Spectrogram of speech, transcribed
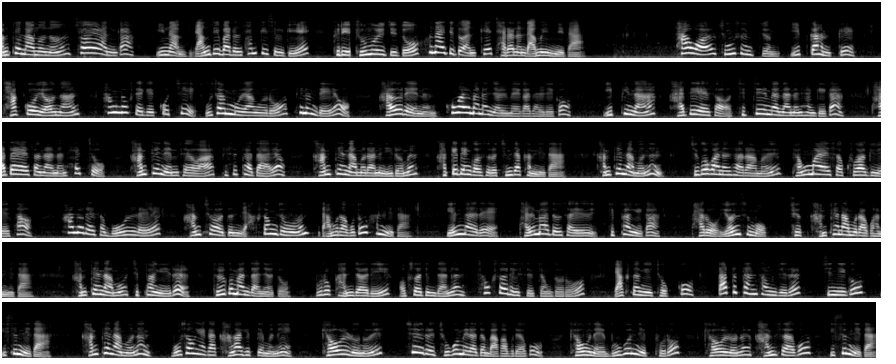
감태나무는 서해안과 이남, 양지 바른 산기슭기에 그리 드물지도 흔하지도 않게 자라는 나무입니다. 4월 중순쯤 잎과 함께 작고 연한 황록색의 꽃이 우산 모양으로 피는데요. 가을에는 콩알만한 열매가 달리고 잎이나 가지에서 짖으며 나는 향기가 바다에서 나는 해초, 감태 냄새와 비슷하다 하여 감태나무라는 이름을 갖게 된 것으로 짐작합니다. 감태나무는 죽어가는 사람을 병마에서 구하기 위해서 하늘에서 몰래 감추어둔 약성 좋은 나무라고도 합니다. 옛날에 달마도사의 지팡이가 바로 연수목, 즉 감태나무라고 합니다. 감태나무 지팡이를 들고만 다녀도 무릎 관절이 없어진다는 속설이 있을 정도로 약성이 좋고 따뜻한 성질을 지니고 있습니다. 감태나무는 모성애가 강하기 때문에 겨울 눈을 추위를 조금이라도 막아보려고 겨우내 묵은 잎으로 겨울 눈을 감수하고 있습니다.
